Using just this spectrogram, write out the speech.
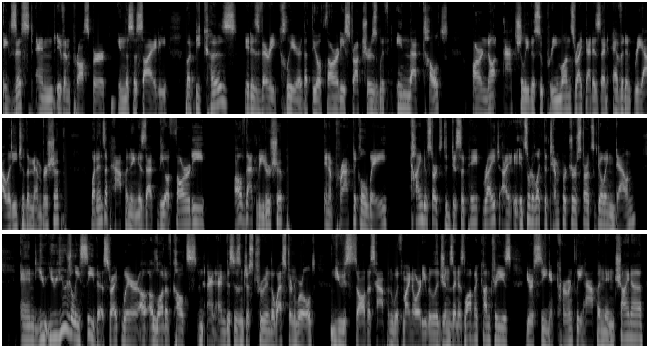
exist and even prosper in the society. But because it is very clear that the authority structures within that cult are not actually the supreme ones, right? That is an evident reality to the membership. What ends up happening is that the authority of that leadership in a practical way kind of starts to dissipate, right? I, it's sort of like the temperature starts going down. And you you usually see this, right? Where a, a lot of cults, and, and this isn't just true in the Western world, you saw this happen with minority religions in Islamic countries. You're seeing it currently happen in China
